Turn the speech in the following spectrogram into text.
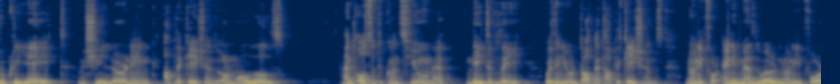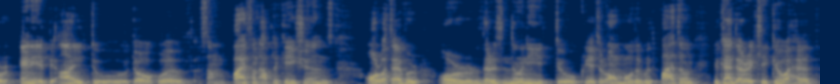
to create machine learning applications or models and also to consume it natively within your .NET applications. No need for any middleware, no need for any API to talk with some Python applications or whatever, or there is no need to create your own model with Python. You can directly go ahead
